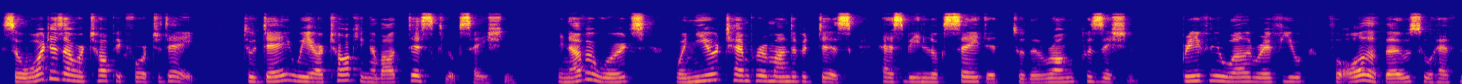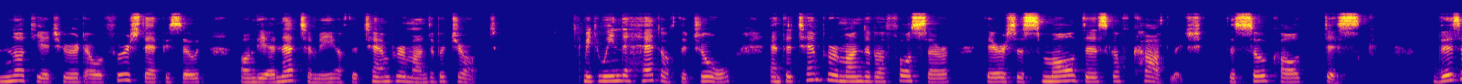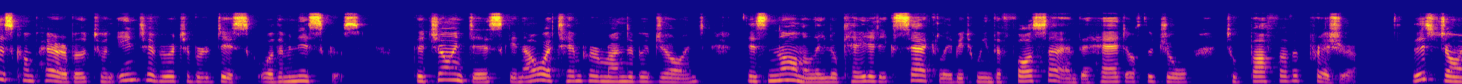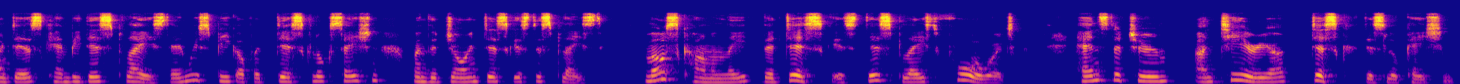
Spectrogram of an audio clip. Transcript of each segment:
So, what is our topic for today? Today we are talking about disc luxation. In other words, when your temporomandibular disc has been luxated to the wrong position. Briefly well review for all of those who have not yet heard our first episode on the anatomy of the temporomandibular joint. Between the head of the jaw and the temporomandibular fossa there is a small disc of cartilage, the so-called disc. This is comparable to an intervertebral disc or the meniscus. The joint disc in our temporomandibular joint is normally located exactly between the fossa and the head of the jaw to buffer the pressure. This joint disc can be displaced and we speak of a disc luxation when the joint disc is displaced. Most commonly, the disc is displaced forward, hence the term anterior disc dislocation.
